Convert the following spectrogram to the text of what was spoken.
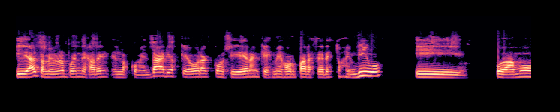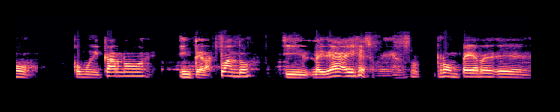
ideal. También me lo pueden dejar en, en los comentarios, qué hora consideran que es mejor para hacer estos en vivo y podamos comunicarnos, interactuando. Y la idea es eso, es romper eh,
